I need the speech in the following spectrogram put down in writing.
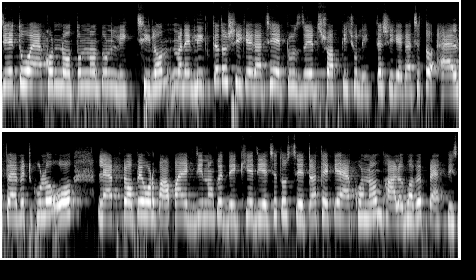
যেহেতু ও এখন নতুন নতুন লিখছিল মানে লিখতে তো শিখে গেছে এ টু জেড সব কিছু লিখতে শিখে গেছে। তো অ্যালফাবেটগুলো ও ল্যাপটপে ওর পাপা একদিন ওকে দেখিয়ে দিয়েছে, তো সেটা থেকে এখনও ভালোভাবে প্র্যাকটিস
